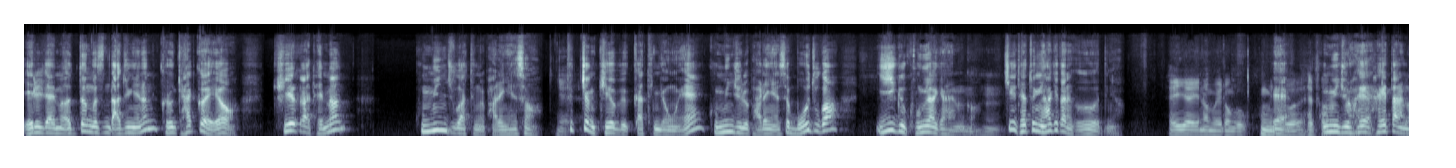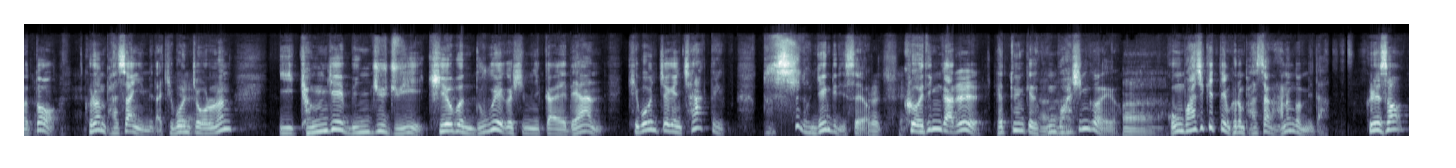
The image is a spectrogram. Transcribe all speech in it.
예를 들면 어떤 것은 나중에는 그렇게 할 거예요. 기회가 되면 국민주 같은 걸 발행해서 예. 특정 기업 같은 경우에 국민주를 발행해서 모두가 이익을 공유하게 하는 거. 음, 음. 지금 대통령이 하겠다는 그거거든요. AI나 뭐 이런 거 예, 국민주 해서 국민주를 하게- 하겠다는 것도 그런 발상입니다. 기본적으로는 이 경제 민주주의 기업은 누구의 것입니까에 대한 기본적인 철학들이 무시 논쟁들이 있어요. 그렇지. 그 어딘가를 대통령께서 공부하신 거예요. 예. 공부하셨기 때문에 그런 발상을 하는 겁니다. 그래서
